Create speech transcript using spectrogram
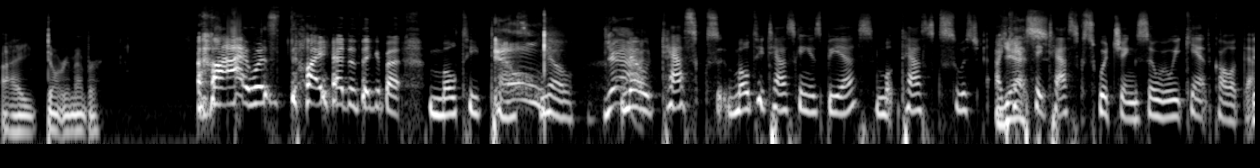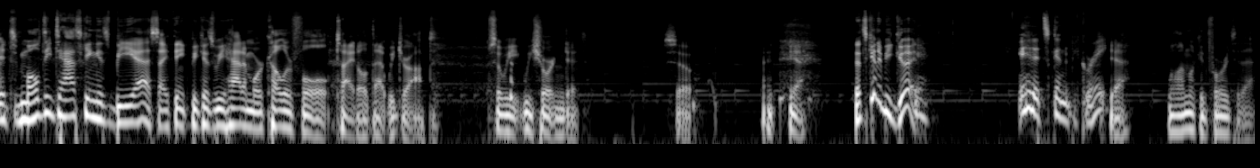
I don't remember. I was I had to think about multitask. No. Yeah. No, tasks multitasking is BS. Mul- task switch I can't say task switching, so we can't call it that. It's multitasking is BS, I think, because we had a more colorful title that we dropped. So we, we shortened it. So, yeah. That's going to be good. Yeah. and it's going to be great. Yeah. Well, I'm looking forward to that.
